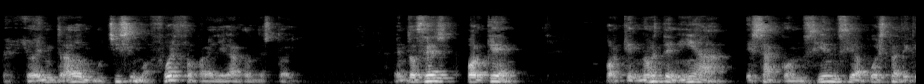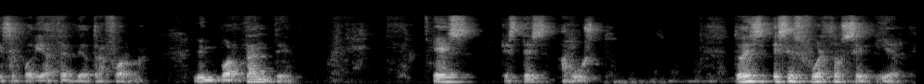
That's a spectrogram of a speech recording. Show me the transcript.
pero yo he entrado en muchísimo esfuerzo para llegar donde estoy. Entonces, ¿por qué? Porque no tenía esa conciencia puesta de que se podía hacer de otra forma. Lo importante es que estés a gusto. Entonces, ese esfuerzo se pierde.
